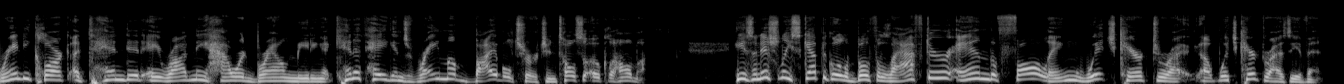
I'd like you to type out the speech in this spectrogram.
Randy Clark attended a Rodney Howard Browne meeting at Kenneth Hagin's Rhema Bible Church in Tulsa, Oklahoma. He is initially skeptical of both the laughter and the falling which, characteri- uh, which characterize the event.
